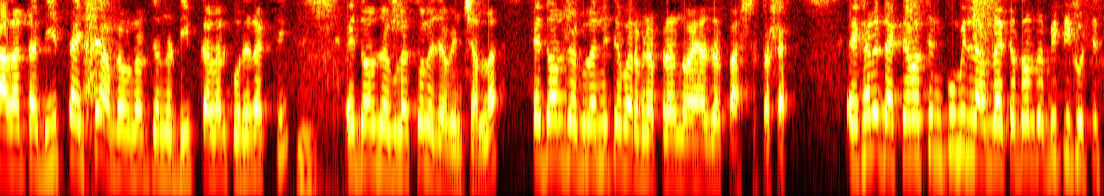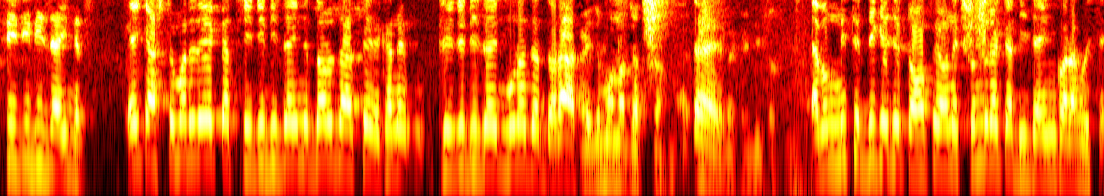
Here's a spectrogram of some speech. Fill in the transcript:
কালারটা ডিপ চাইছে আমরা ওনার জন্য ডিপ কালার করে রাখছি। এই দরজাগুলো চলে যাবে ইনশাল্লাহ। এই দরজাগুলো নিতে পারবেন আপনারা নয় হাজার পাঁচশো টাকায়। এখানে দেখতে পাচ্ছেন কুমিল্লা আমরা একটা দরজা বিক্রি করছি থ্রি ডি ডিজাইনের। এই কাস্টমারের একটা থ্রি ডি ডিজাইনের দরজা আছে এখানে থ্রি ডি ডিজাইন মোনাজার ধরা আছে। হ্যাঁ। এবং নিচের দিকে যে টপে অনেক সুন্দর একটা ডিজাইন করা হয়েছে।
